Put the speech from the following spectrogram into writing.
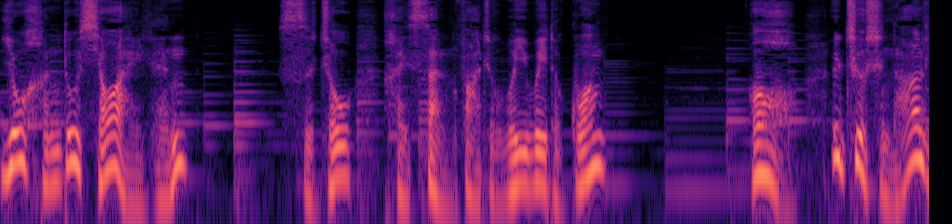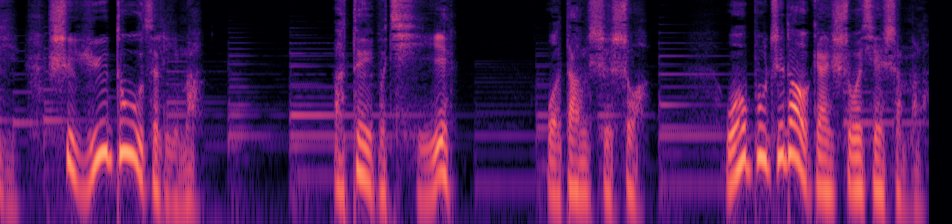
有很多小矮人，四周还散发着微微的光。哦。这是哪里？是鱼肚子里吗？啊，对不起，我当时说，我不知道该说些什么了，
